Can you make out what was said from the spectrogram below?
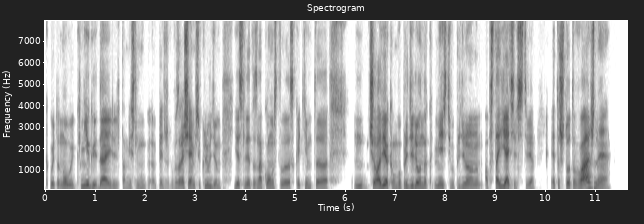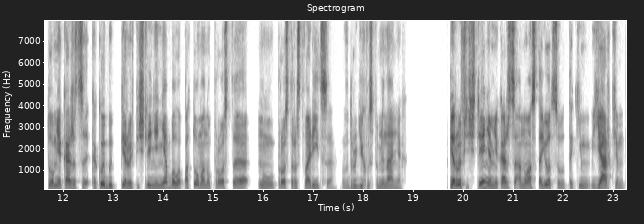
какой-то новой книгой, да, или там, если мы, опять же, возвращаемся к людям, если это знакомство с каким-то человеком в определенном месте, в определенном обстоятельстве, это что-то важное, то, мне кажется, какое бы первое впечатление не было, потом оно просто, ну, просто растворится в других воспоминаниях. Первое впечатление, мне кажется, оно остается вот таким ярким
